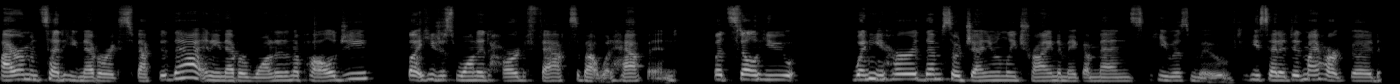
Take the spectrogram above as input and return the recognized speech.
Hiram said he never expected that and he never wanted an apology, but he just wanted hard facts about what happened. But still, he when he heard them so genuinely trying to make amends, he was moved. He said it did my heart good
